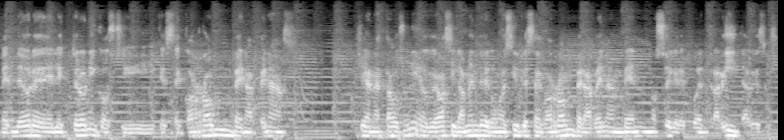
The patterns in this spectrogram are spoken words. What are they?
vendedores de electrónicos y que se corrompen apenas llegan a Estados Unidos, que básicamente como decir que se corrompen apenas ven, no sé, que les puede entrar guita, qué sé yo.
